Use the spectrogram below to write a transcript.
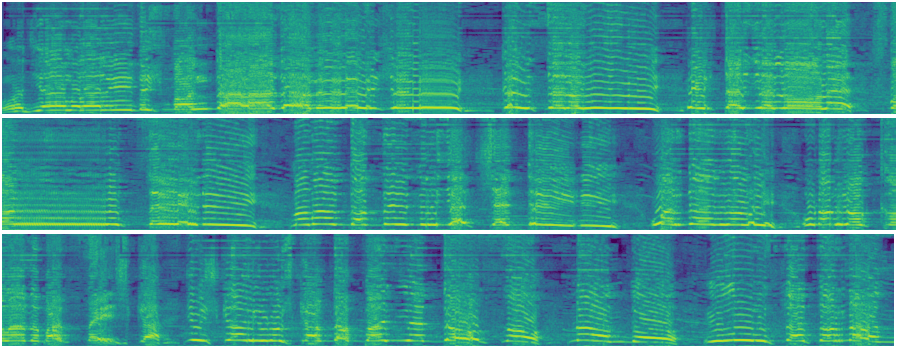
Vogliamo la rete sfondata, amici! Che era lui! Il taglialone! Sforzini! Ma manda a vendere gli accendini! Guardatelo lì! Una piroccolata pazzesca! Gli scarica uno scaldabagno addosso! Nando! Il lupo sta tornando!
